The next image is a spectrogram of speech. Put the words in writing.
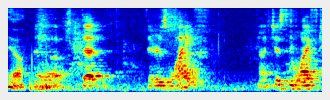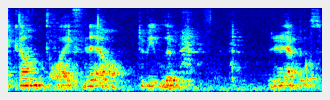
Yeah. Uh, that there's life, not just in the life to come, but the life now to be lived. And it happens.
